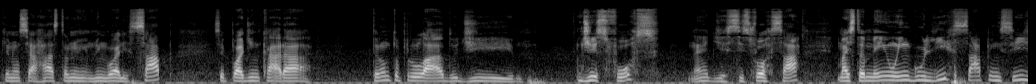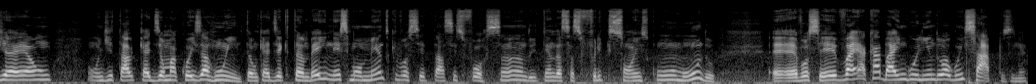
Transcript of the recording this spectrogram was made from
que não se arrasta não, não engole sapo. Você pode encarar tanto para o lado de, de esforço, né? de se esforçar, mas também o engolir sapo em si já é um, um ditado que quer dizer uma coisa ruim. Então quer dizer que também nesse momento que você está se esforçando e tendo essas fricções com o mundo, é, você vai acabar engolindo alguns sapos, né?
